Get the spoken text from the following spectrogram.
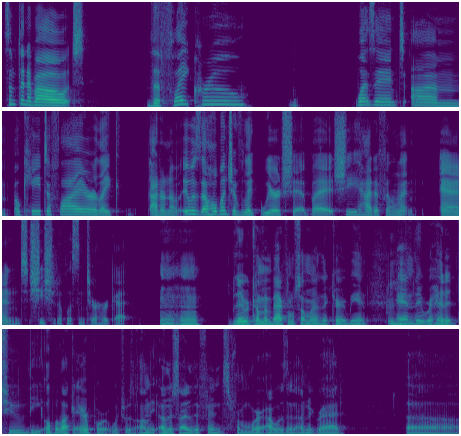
something about the flight crew wasn't um okay to fly or like I don't know. It was a whole bunch of like weird shit, but she had a feeling that and she should have listened to her gut. Mm-hmm. They were coming back from somewhere in the Caribbean, Mhm. and they were headed to the Opa-locka Airport, which was on the other side of the fence from where I was an undergrad uh,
